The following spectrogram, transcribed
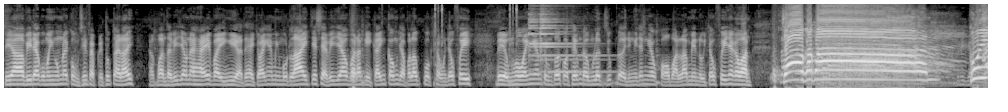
Thì uh, video của mình hôm nay cũng xin phép kết thúc tại đây. Các bạn thấy video này hay và ý nghĩa thì hãy cho anh em mình một like chia sẻ video và đăng ký kênh công và vlog cuộc sống ở châu phi để ủng hộ anh em chúng tôi có thêm động lực giúp đỡ những người dân nghèo khó bản la miền núi châu phi nha các bạn. Chào các bạn! Kuya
